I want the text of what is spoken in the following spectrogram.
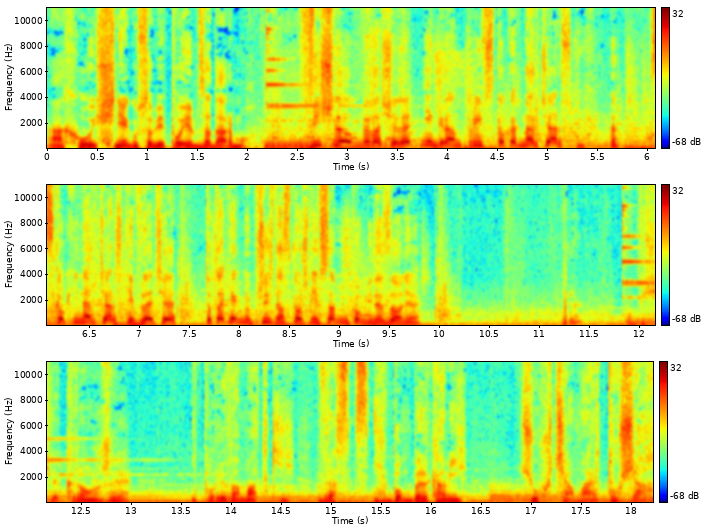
A chuj, śniegu sobie pojem za darmo. Wiśle odbywa się letnie Grand Prix w skokach narciarskich. Skoki narciarskie w lecie to tak jakby przyjść na skocznie w samym kombinezonie. Wiśle krąży i porywa matki wraz z ich bąbelkami ciuchcia Martusia.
